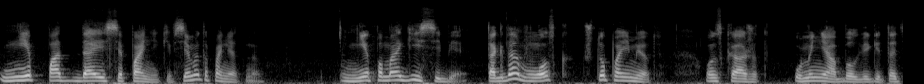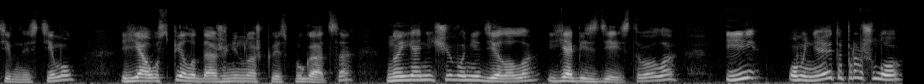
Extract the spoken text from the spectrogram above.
не поддайся панике. Всем это понятно? Не помоги себе. Тогда мозг что поймет? Он скажет, у меня был вегетативный стимул, я успела даже немножко испугаться, но я ничего не делала, я бездействовала, и у меня это прошло.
